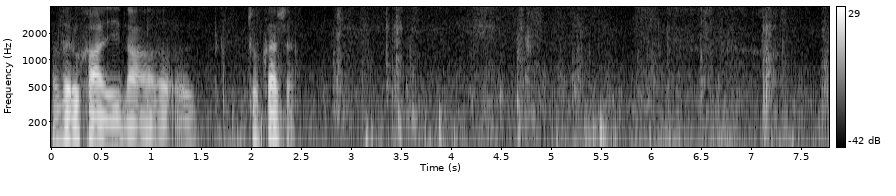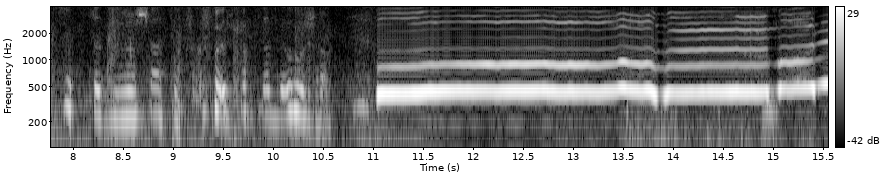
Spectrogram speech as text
wyruchali na e, Za dużo szatów, kurwa, za dużo. A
